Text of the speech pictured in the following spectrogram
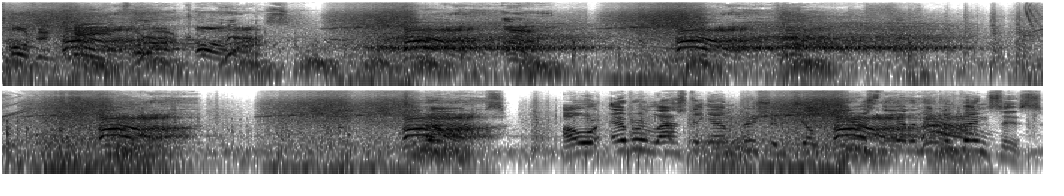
Important for our cause. Our everlasting ambition shall pierce the enemy defenses.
